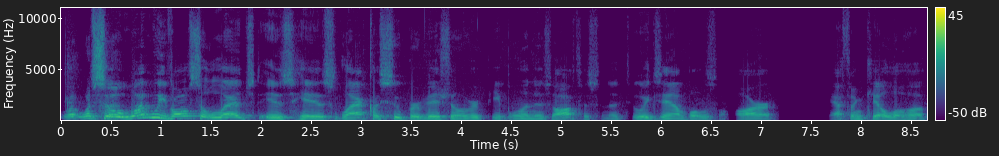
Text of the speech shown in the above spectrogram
What, what's So that? what we've also alleged is his lack of supervision over people in his office, and the two examples are Catherine Kealoha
